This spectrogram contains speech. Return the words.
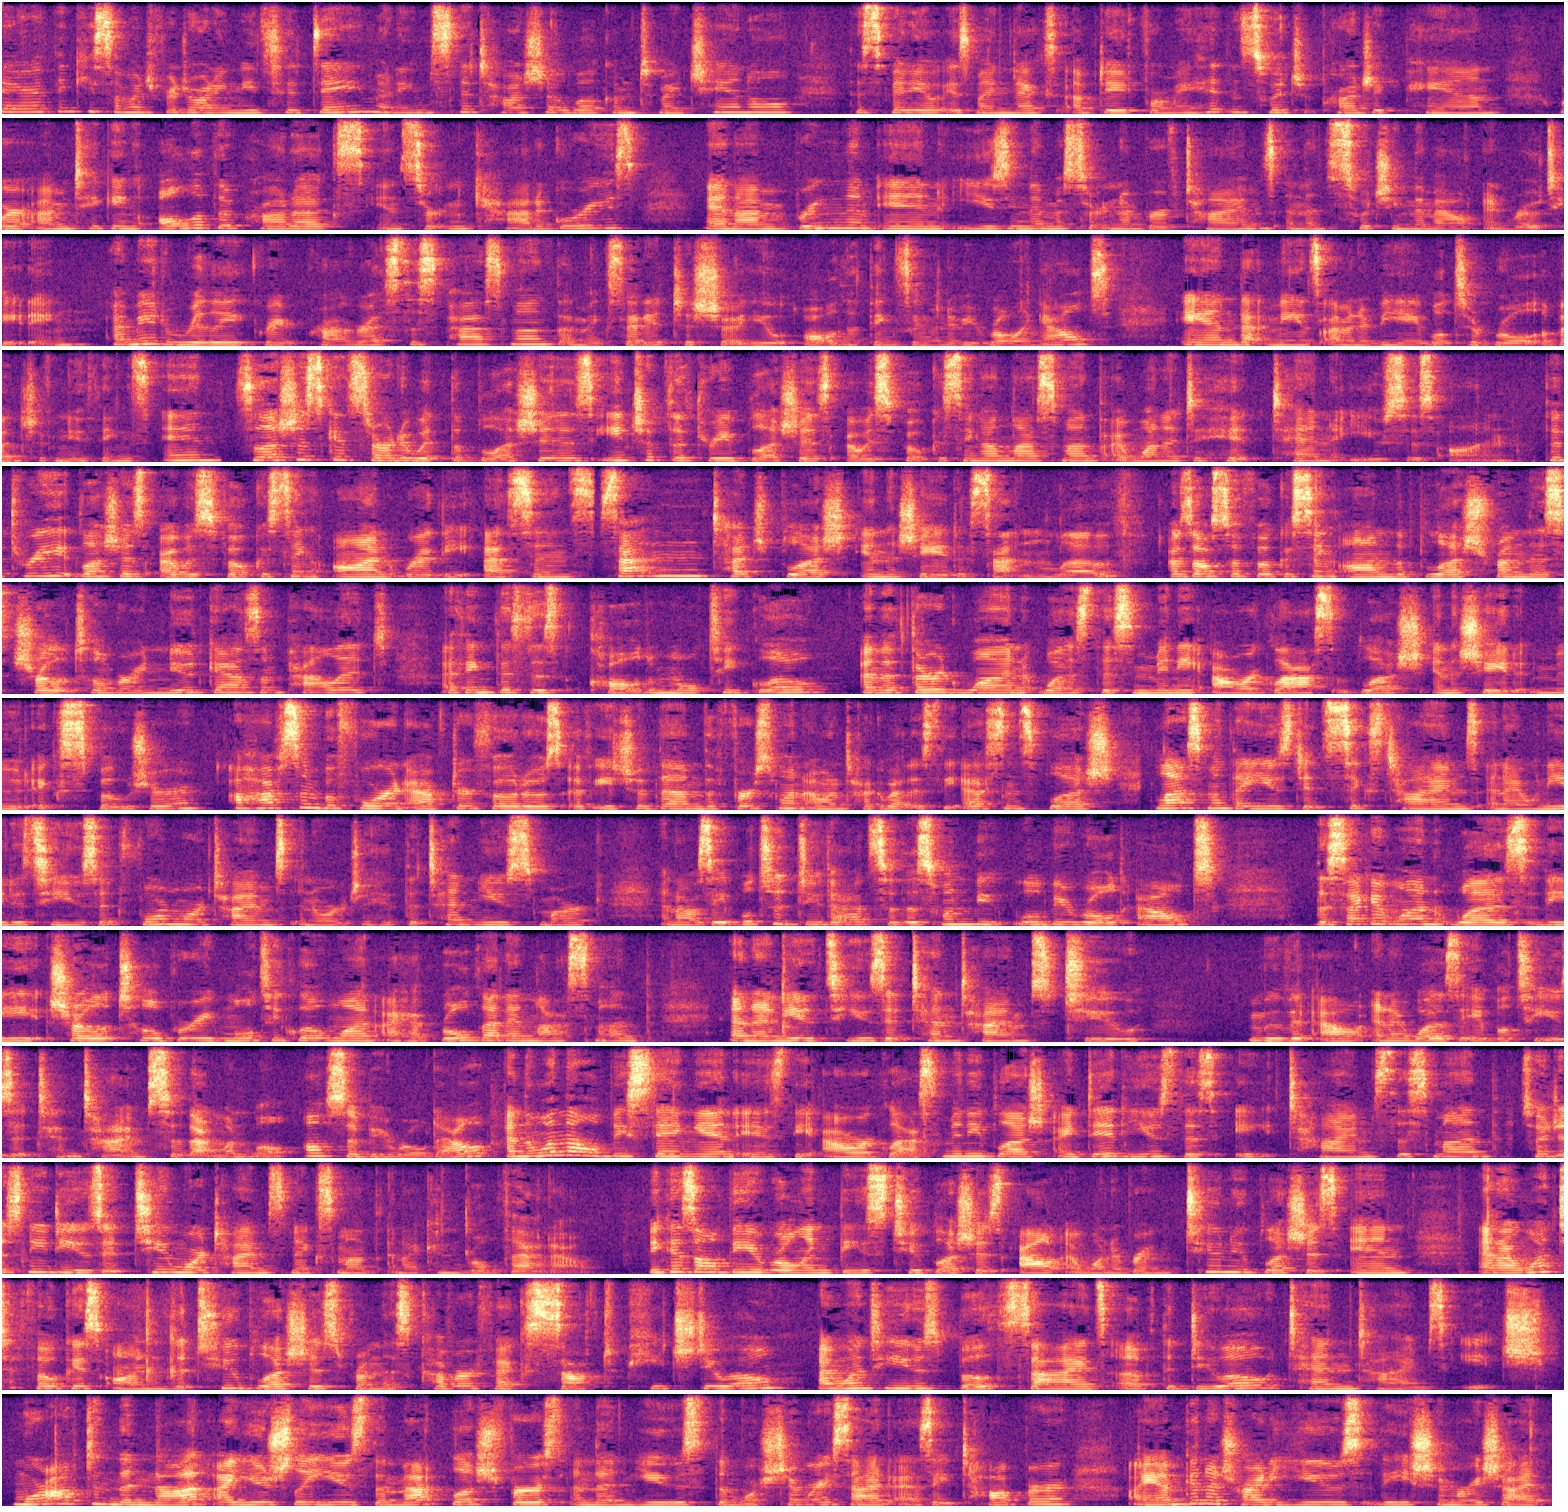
there, thank you so much for joining me today. My name is Natasha, welcome to my channel. This video is my next update for my Hit and Switch project pan where I'm taking all of the products in certain categories and I'm bringing them in, using them a certain number of times, and then switching them out and rotating. I made really great progress this past month. I'm excited to show you all the things I'm going to be rolling out, and that means I'm going to be able to roll a bunch of new things in. So let's just get started with the blushes. Each of the three blushes I was focusing on last month, I wanted to hit 10 uses on. The three blushes I was focusing on were the Essence Satin Touch Blush in the shade Satin Love. I was also focusing on the blush from this Charlotte Tilbury Nude Nudegasm palette. I think this is called Multi Glow. And the third one was this mini hourglass blush in the shade Mood Exposure. I'll have some before and after photos of each of them. The first one I want to talk about is the Essence blush. Last month I used it six times and I needed to use it four more times in order to hit the 10 use mark and I was able to do that so this one be, will be rolled out. The second one was the Charlotte Tilbury Multi Glow one. I had rolled that in last month and I needed to use it 10 times to move it out and I was able to use it 10 times so that one will also be rolled out. And the one that will be staying in is the Hourglass Mini Blush. I did use this eight times this month so I just need to use it two more times next month and I can roll that out. Because I'll be rolling these two blushes out, I want to bring two new blushes in, and I want to focus on the two blushes from this Cover FX Soft Peach Duo. I want to use both sides of the duo 10 times each. More often than not, I usually use the matte blush first and then use the more shimmery side as a topper. I am going to try to use the shimmery side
